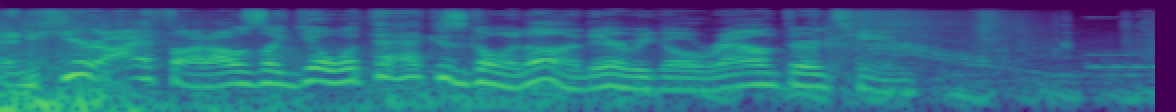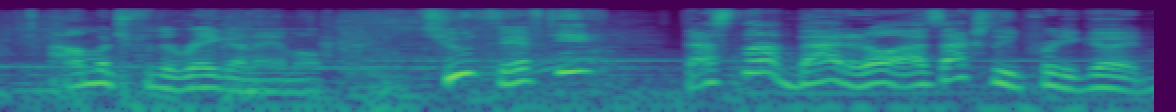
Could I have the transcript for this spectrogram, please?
And here I thought I was like, yo, what the heck is going on? There we go, round 13. How much for the ray gun ammo? 250? That's not bad at all. That's actually pretty good.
